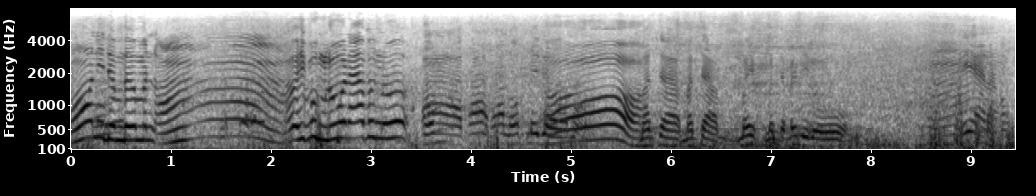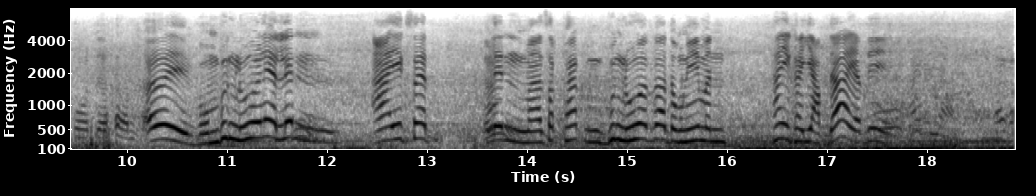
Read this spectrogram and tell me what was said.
อ๋อนี่เดิมๆมันอ๋อเฮ้ยเพิ่งรู้นะเพิ่งรู้ถ้าถ้าถ้ารถไม่เดิอ๋อมอะมันจะมันจะไม่ มันจะไม่มีรูอืมเนี่ยแหละบางคนเดิมเอ้ย ผมเพิ่งรู้เนี่ยเล่น RXZ เล่นมาสักพักเพิ่งรู้ว่าว่าตรงนี้มันให้ขยับได้ครับนี่ให้ขยับให้ข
